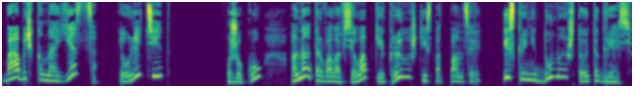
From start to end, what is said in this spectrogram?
Бабочка наестся и улетит». Жуку она оторвала все лапки и крылышки из-под панциря, искренне думая, что это грязь.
